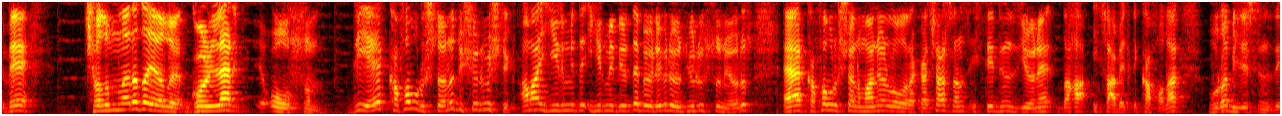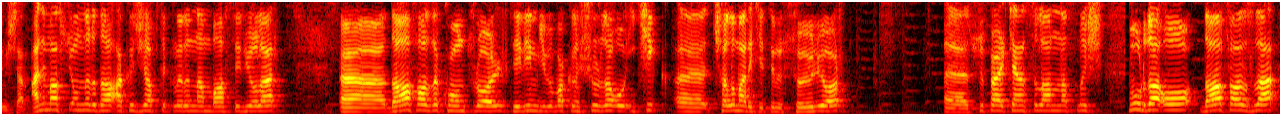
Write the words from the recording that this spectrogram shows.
ve çalımlara dayalı goller olsun diye kafa vuruşlarını düşürmüştük. Ama 20'de 21'de böyle bir özgürlük sunuyoruz. Eğer kafa vuruşlarını manuel olarak açarsanız istediğiniz yöne daha isabetli kafalar vurabilirsiniz demişler. Animasyonları daha akıcı yaptıklarından bahsediyorlar. Ee, daha fazla kontrol. Dediğim gibi bakın şurada o iki e, çalım hareketini söylüyor. Ee, Super Cancel anlatmış. Burada o daha fazla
